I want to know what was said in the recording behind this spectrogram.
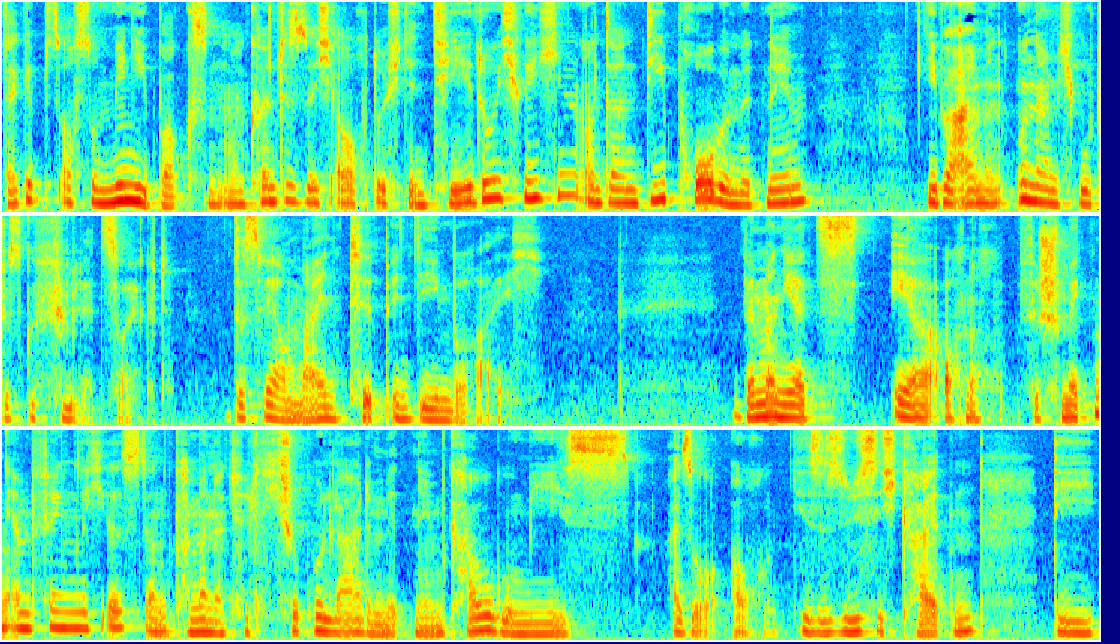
da gibt es auch so Mini-Boxen. Man könnte sich auch durch den Tee durchriechen und dann die Probe mitnehmen, die bei einem ein unheimlich gutes Gefühl erzeugt. Das wäre mein Tipp in dem Bereich. Wenn man jetzt eher auch noch für Schmecken empfänglich ist, dann kann man natürlich Schokolade mitnehmen, Kaugummis, also auch diese Süßigkeiten, die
